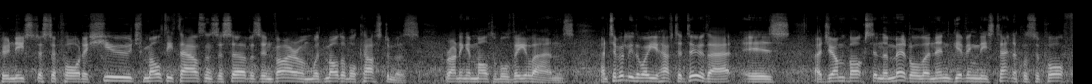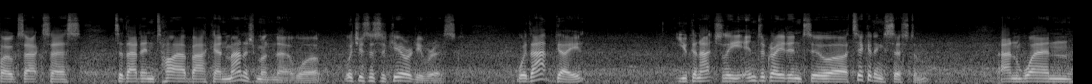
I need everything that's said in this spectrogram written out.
who needs to support a huge multi-thousands of servers environment with multiple customers running in multiple VLANs. And typically the way you have to do that is a jump box in the middle and then giving these technical support folks access to that entire back-end management network, which is a security risk. With AppGate, you can actually integrate into a ticketing system, and when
